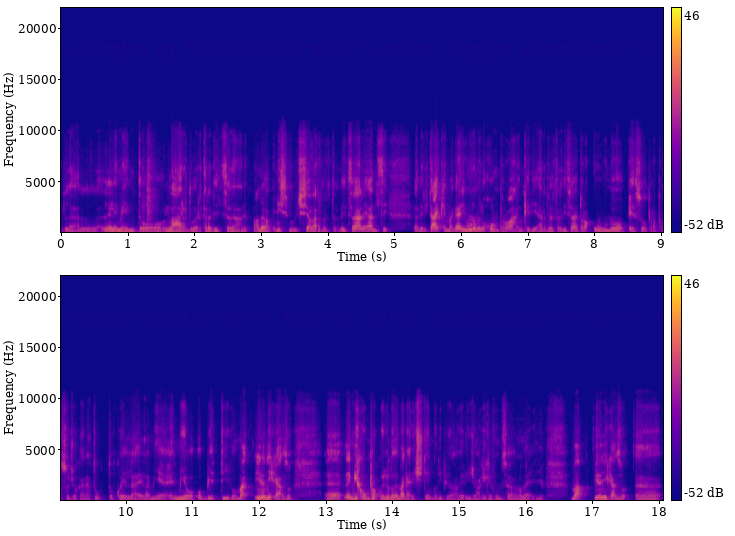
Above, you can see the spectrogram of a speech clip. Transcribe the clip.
l'elemento, l'hardware tradizionale. A me va benissimo che ci sia l'hardware tradizionale, anzi la verità è che magari uno me lo compro anche di hardware tradizionale, però uno e sopra posso giocare a tutto, quella è, è il mio obiettivo. Ma in ogni caso eh, mi compro quello dove magari ci tengo di più ad avere i giochi che funzionano meglio. Ma in ogni caso, eh,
